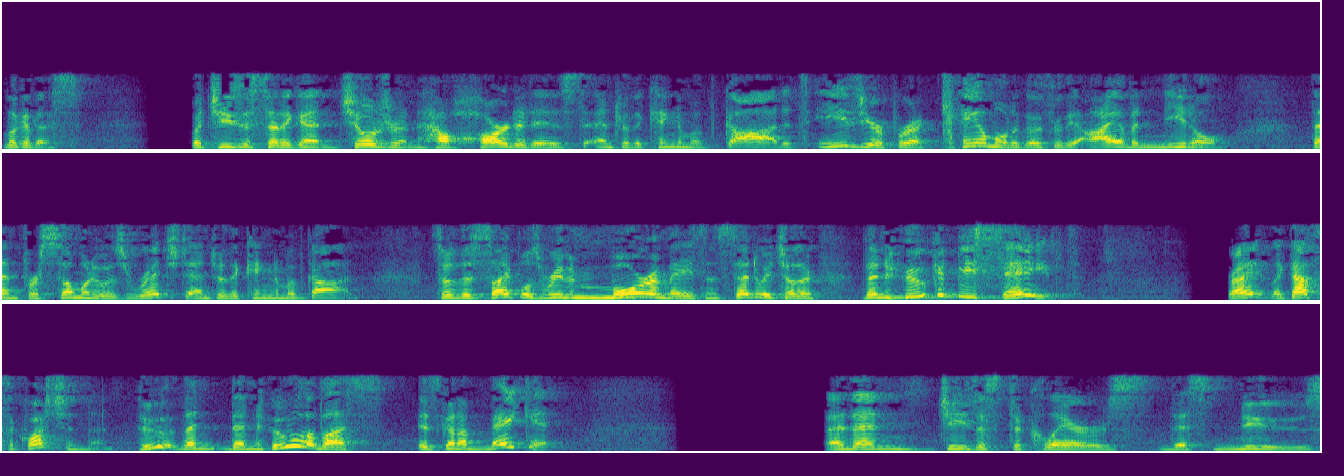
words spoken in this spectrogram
Look at this. But Jesus said again, Children, how hard it is to enter the kingdom of God. It's easier for a camel to go through the eye of a needle than for someone who is rich to enter the kingdom of God. So the disciples were even more amazed and said to each other, Then who can be saved? Right? Like that's the question then. Who then then who of us is going to make it? And then Jesus declares this news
